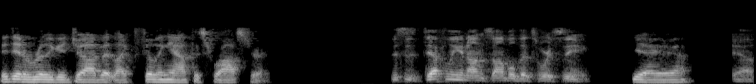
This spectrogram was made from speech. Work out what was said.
they did a really good job at like filling out this roster. This is definitely an ensemble that's worth seeing. Yeah, yeah, yeah. Yeah.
